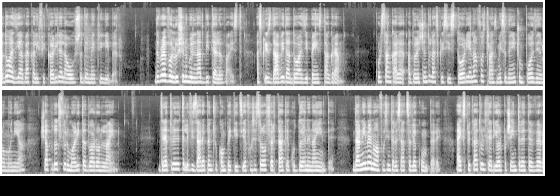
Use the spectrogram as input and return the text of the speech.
A doua zi avea calificările la 100 de metri liber. The revolution will not be televised, a scris David a doua zi pe Instagram. Cursa în care adolescentul a scris istorie n-a fost transmisă de niciun post din România și a putut fi urmărită doar online. Drepturile de televizare pentru competiție fusese ofertate cu doi ani înainte, dar nimeni nu a fost interesat să le cumpere, a explicat ulterior președintele TVR.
